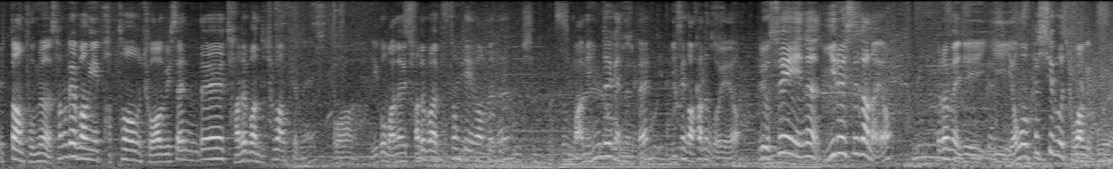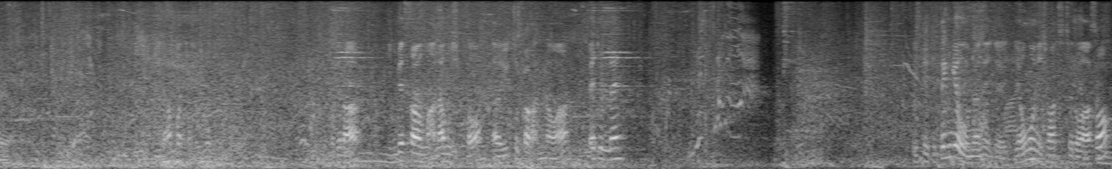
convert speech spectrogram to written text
일단 보면 상대방이 바텀 조합이 센데 자르반도 초반캐네 와 이거 만약에 자르반 바텀 게임 하면은 좀 많이 힘들겠는데? 이 생각하는 거예요 그리고 스웨인은 2를 쓰잖아요 그러면 이제 이 영웅 패시브 조각이 보여요 2를 한번 더 눌러주고 얘들아 인베 싸움 안 하고 싶어? 나 유튜브 각안 나와 빼줄래? 이렇게, 이렇게 땡겨오면 이제 영혼이 저한테 들어와서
